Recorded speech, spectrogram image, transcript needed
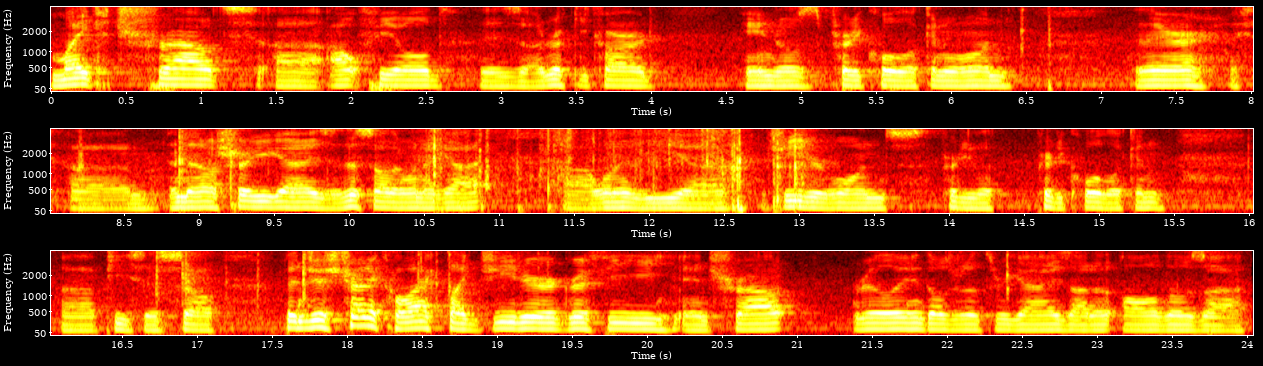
Mike Trout uh, outfield. His uh, rookie card. Angels, pretty cool looking one there. Um, and then I'll show you guys this other one I got. Uh, one of the uh, Jeter ones. Pretty, look, pretty cool looking uh, pieces. So been just trying to collect like Jeter, Griffey, and Trout. Really, those are the three guys out of all of those uh,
